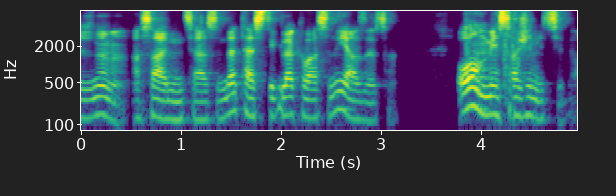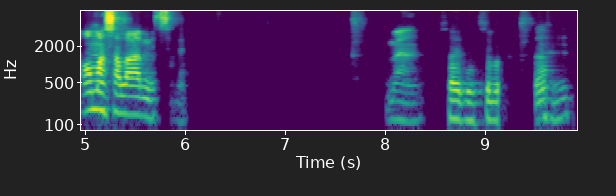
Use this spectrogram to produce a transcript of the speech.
düzdürmü? Asaydın içərisində təsdiqlə klasını yazırsan. O mesajın içidir. O masaların içidir. Mən Saydın ki, bu. Hı -hı.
